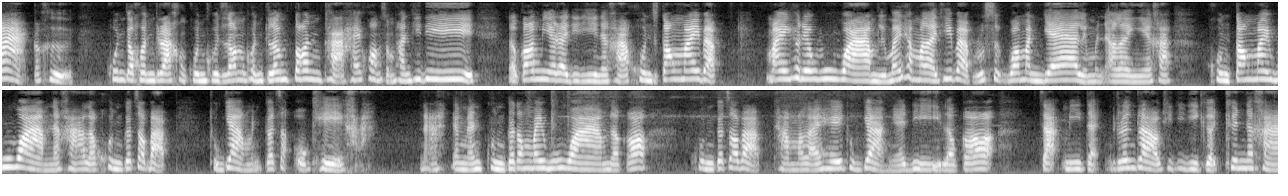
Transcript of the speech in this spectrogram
มากๆก็คือ คุณกับคนรักของคุณคุณจะต้องเป็นคนเริ่มต้นค่ะ ให้ความสัมพันธ์ที่ดี แล้วก็มีอะไรดีๆนะคะ คุณจะต้องไม่แบบไม่เขาเรียกวู่วาม หรือไม่ทำอะไรที่แบบรู้สึกว่ามันแย่หรือมันอะไรเงี้ยค่ะ คุณต้องไม่วู่วามนะคะ แล้วคุณก็จะแบบ ทุกอย่างมันก็จะโอเคค่ะนะดังนั้นคุณก็ต้องไม่วู่วามแล้วก็คุณก็จะแบบทำอะไรให้ทุกอย่างเนี้ยดี แล้วก็จะมีแต่เรื่องราวที่ดีๆเกิดขึ้นนะคะ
